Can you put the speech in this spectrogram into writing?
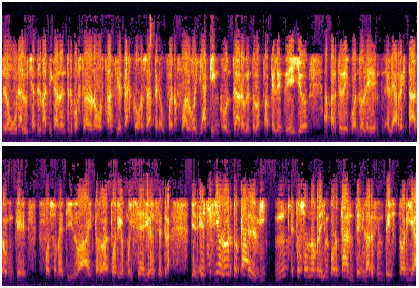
luego una lucha entre el Vaticano entre mostrar o no mostrar ciertas cosas, pero bueno, fue algo ya que encontraron entre los papeles de ellos, aparte de cuando le, le arrestaron, que fue sometido a interrogatorios muy serios, etcétera. Bien, este señor Roberto Calvi, estos son nombres importantes en la reciente historia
